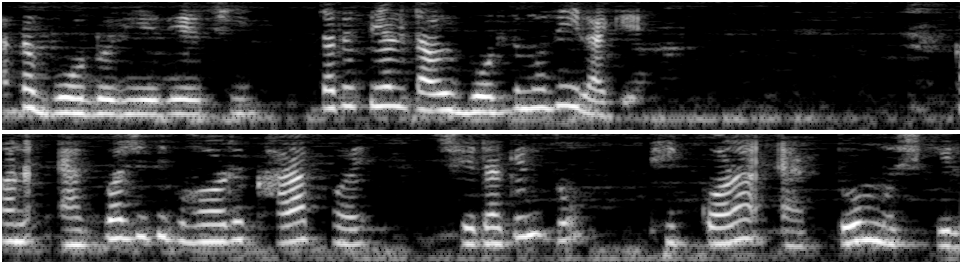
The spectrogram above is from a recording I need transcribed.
একটা বোর্ডও দিয়ে দিয়েছি। যাতে তেলটা ওই বোর্ডের মধ্যেই লাগে। কারণ একবার যদি ঘরে খারাপ হয় সেটা কিন্তু ঠিক করা একদম মুশকিল।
